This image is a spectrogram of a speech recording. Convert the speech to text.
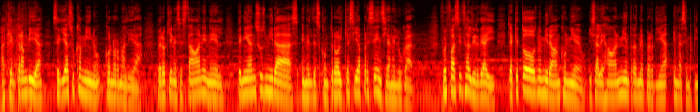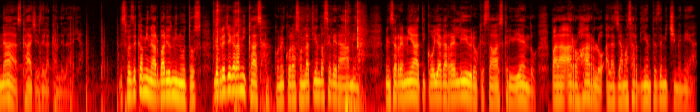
Aquel tranvía seguía su camino con normalidad, pero quienes estaban en él tenían sus miradas en el descontrol que hacía presencia en el lugar. Fue fácil salir de ahí, ya que todos me miraban con miedo y se alejaban mientras me perdía en las empinadas calles de la Candelaria. Después de caminar varios minutos, logré llegar a mi casa, con el corazón latiendo aceleradamente. Me encerré en mi ático y agarré el libro que estaba escribiendo para arrojarlo a las llamas ardientes de mi chimenea.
